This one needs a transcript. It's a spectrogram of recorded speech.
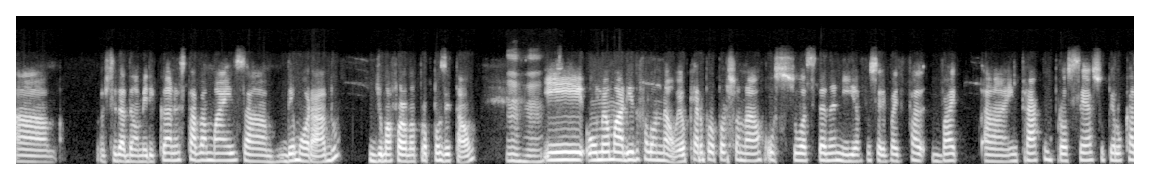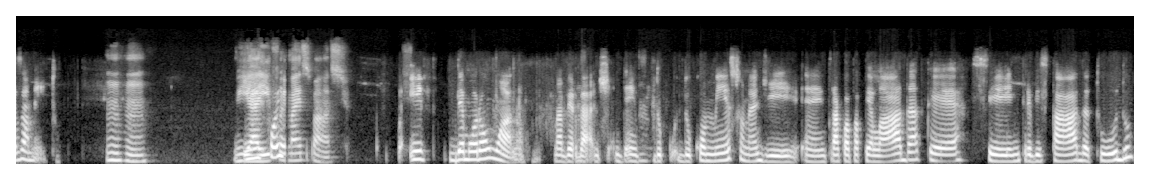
uh, cidadão americano estava mais uh, demorado, de uma forma proposital. Uhum. E o meu marido falou: não, eu quero proporcionar a sua cidadania, você vai, vai uh, entrar com o processo pelo casamento. Uhum. E, e aí foi, foi, mais fácil. E demorou um ano, na verdade, do, do começo, né, de é, entrar com a papelada até ser entrevistada, tudo,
